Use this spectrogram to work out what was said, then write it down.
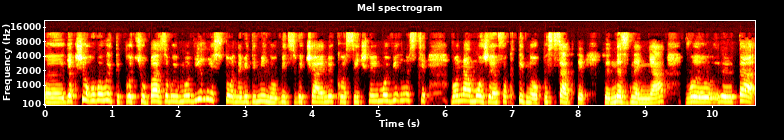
Е, Якщо говорити про цю базову ймовірність, то на відміну від звичайної класичної ймовірності, вона може ефективно описати незнання, та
